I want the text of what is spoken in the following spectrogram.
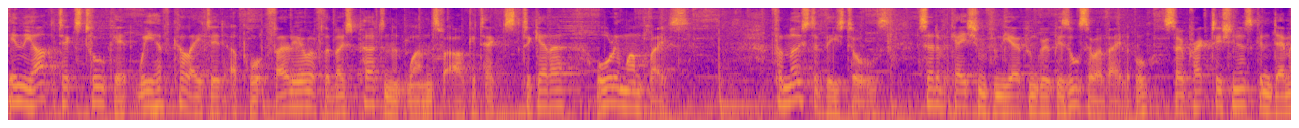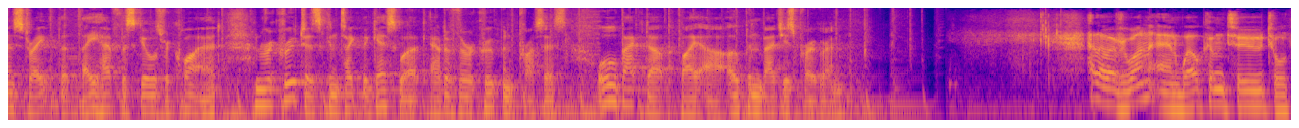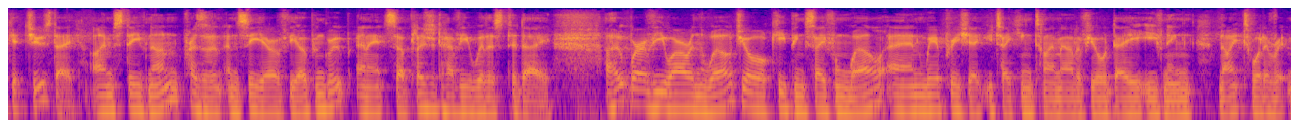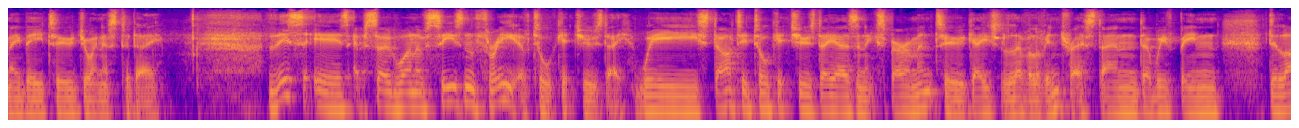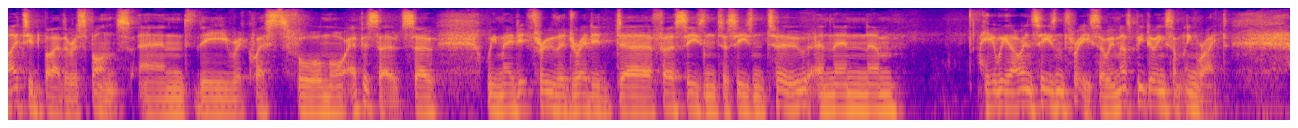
In the Architect's Toolkit, we have collated a portfolio of the most pertinent ones for architects together all in one place. For most of these tools, certification from the Open Group is also available, so practitioners can demonstrate that they have the skills required and recruiters can take the guesswork out of the recruitment process, all backed up by our Open Badges program. Hello, everyone, and welcome to Toolkit Tuesday. I'm Steve Nunn, President and CEO of the Open Group, and it's a pleasure to have you with us today. I hope wherever you are in the world, you're keeping safe and well, and we appreciate you taking time out of your day, evening, night, whatever it may be, to join us today. This is episode one of season three of Toolkit Tuesday. We started Toolkit Tuesday as an experiment to gauge the level of interest, and uh, we've been delighted by the response and the requests for more episodes. So we made it through the dreaded uh, first season to season two, and then. Um, here we are in season three, so we must be doing something right.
